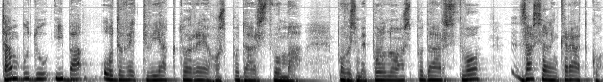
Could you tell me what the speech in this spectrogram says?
tam budú iba odvetvia, ktoré hospodárstvo má. Povedzme polnohospodárstvo, zase len krátko.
